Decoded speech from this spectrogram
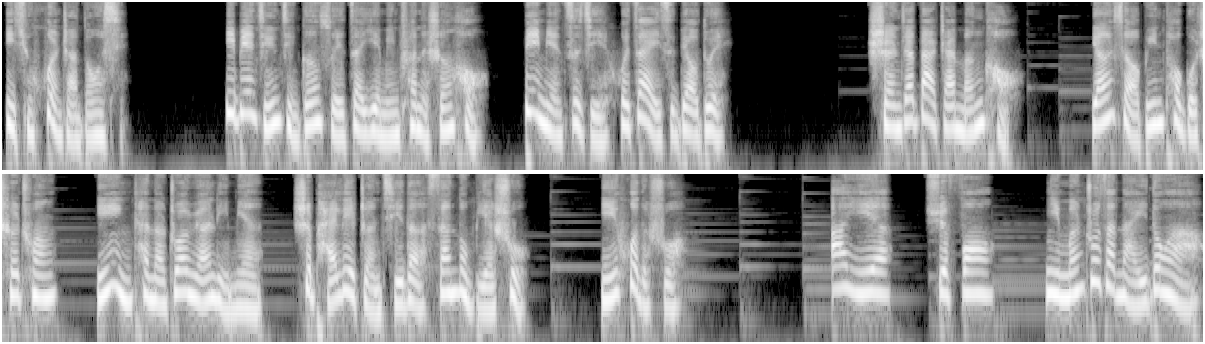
一群混账东西，一边紧紧跟随在叶明川的身后，避免自己会再一次掉队。沈家大宅门口，杨小兵透过车窗隐隐看到庄园里面是排列整齐的三栋别墅，疑惑地说：“阿姨，雪峰，你们住在哪一栋啊？”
